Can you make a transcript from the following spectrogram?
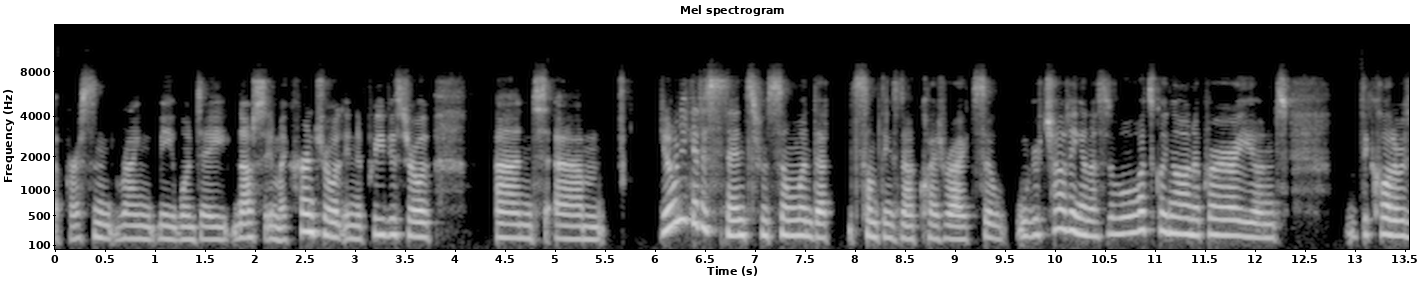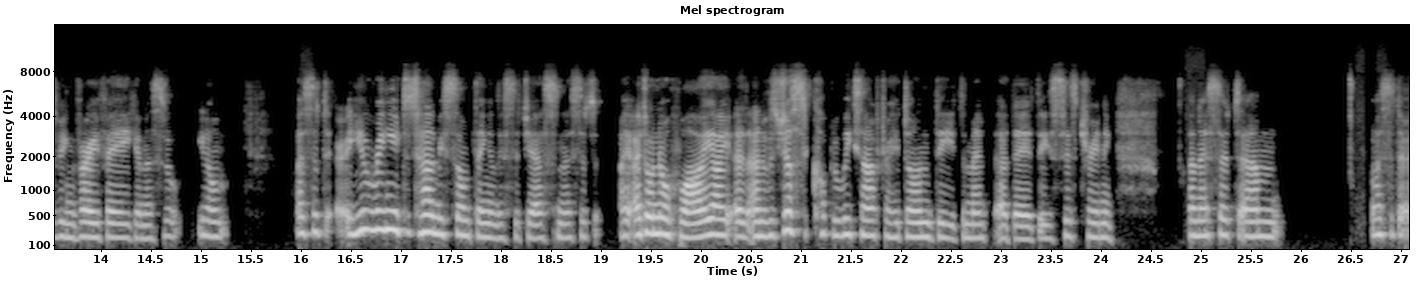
a person rang me one day, not in my current role, in a previous role, and um, you only get a sense from someone that something's not quite right. So we were chatting, and I said, "Well, what's going on? Where are you?" And the caller was being very vague, and I said, "You know, I said, "Are you ringing to tell me something?" And they said yes. And I said, "I, I don't know why." I and it was just a couple of weeks after I had done the the uh, the, the ASIST training, and I said, um, I said,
